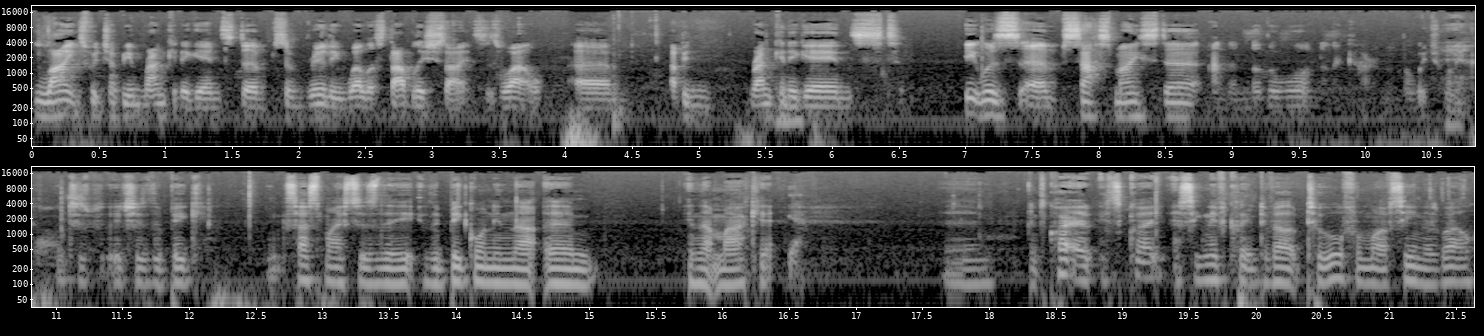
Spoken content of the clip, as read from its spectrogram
likes which I've been ranking against uh, some really well-established sites as well. Um, I've been ranking against it was um, Sassmeister and another one, and I can't remember which one Yeah, it was. which is which is the big Sassmeister's the the big one in that um, in that market. Yeah. Um, it's quite a it's quite a significantly developed tool from what I've seen as well.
